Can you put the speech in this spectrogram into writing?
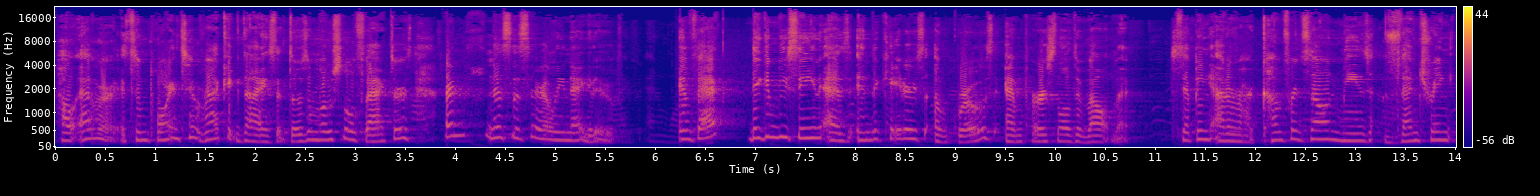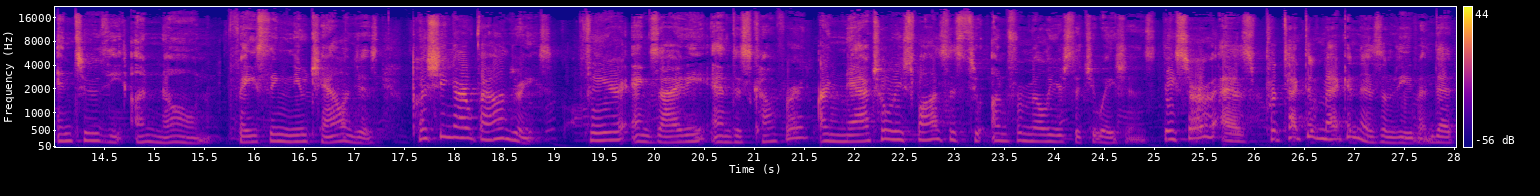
However, it's important to recognize that those emotional factors are not necessarily negative. In fact, they can be seen as indicators of growth and personal development. Stepping out of our comfort zone means venturing into the unknown, facing new challenges, pushing our boundaries Fear, anxiety, and discomfort are natural responses to unfamiliar situations. They serve as protective mechanisms, even that,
